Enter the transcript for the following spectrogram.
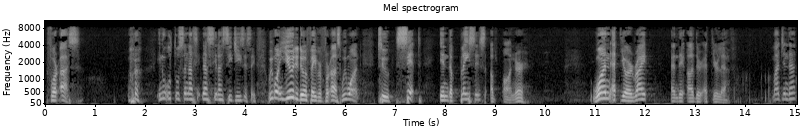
for us. Inuutusan na, sila si Jesus. Eh. We want you to do a favor for us. We want to sit in the places of honor. One at your right and the other at your left. Imagine that.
